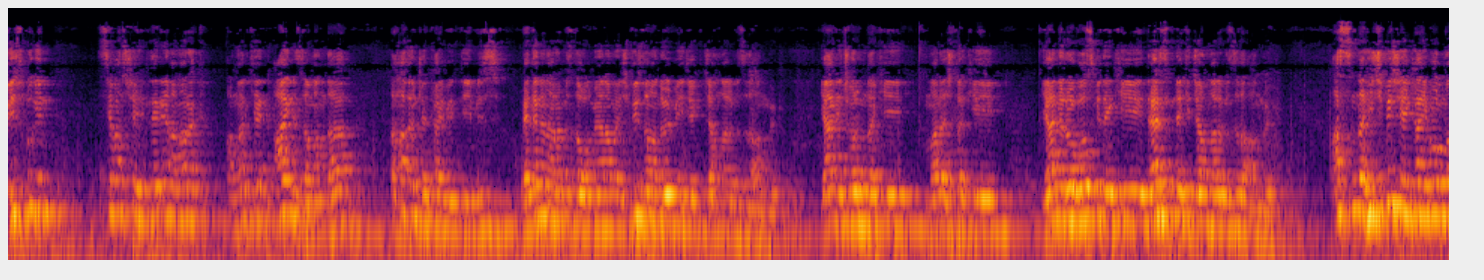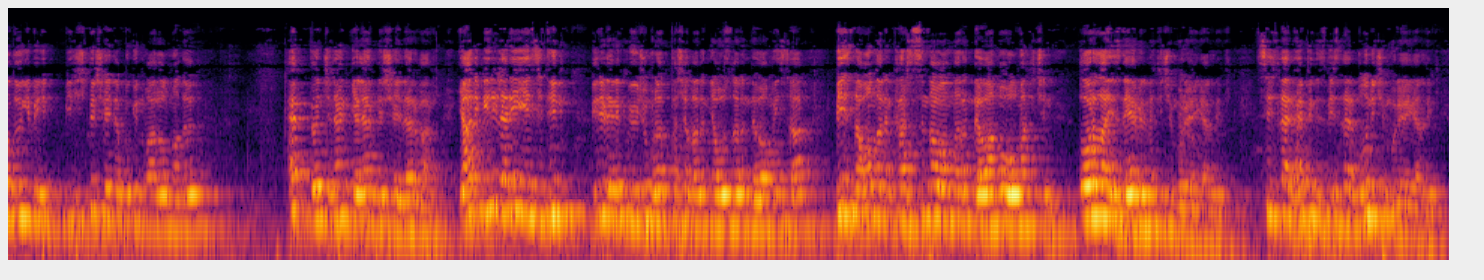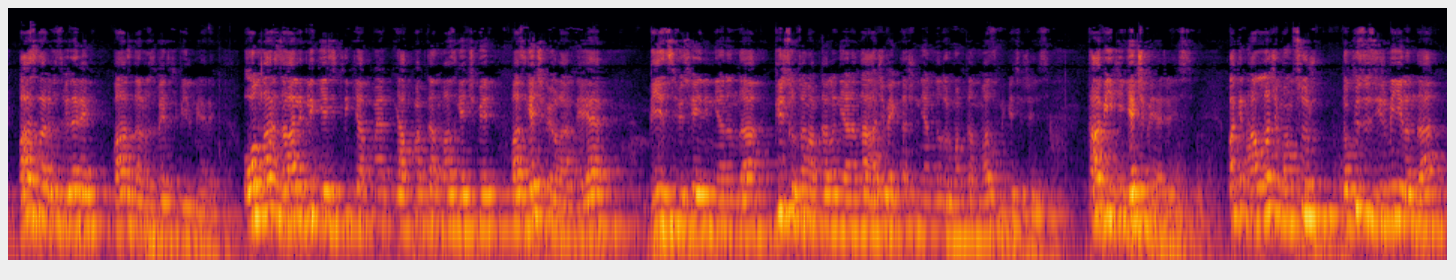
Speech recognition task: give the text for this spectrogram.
Biz bugün Sivas şehitlerini anarak anarken aynı zamanda daha önce kaybettiğimiz bedenen aramızda olmayan ama hiçbir zaman ölmeyecek canlarımızı da andık. Yani Çorum'daki, Maraş'taki, yani Roboski'deki, Dersim'deki canlarımızı da andık. Aslında hiçbir şey kaybolmadığı gibi bir hiçbir şey de bugün var olmadığı hep önceden gelen bir şeyler var. Yani birileri Yezid'in, Murat Paşaların, Yavuzların devamıysa biz de onların karşısında olanların devamı olmak için oradayız diyebilmek için buraya geldik. Sizler hepiniz bizler bunun için buraya geldik. Bazılarımız bilerek, bazılarımız belki bilmeyerek. Onlar zalimlik, yeziklik yapmaya, yapmaktan vazgeçmi, vazgeçmiyorlar diye biz Hüseyin'in yanında, Pir Sultan Abdal'ın yanında, Hacı Bektaş'ın yanında durmaktan vaz mı geçeceğiz? Tabii ki geçmeyeceğiz. Bakın Hallacı Mansur 920 yılında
